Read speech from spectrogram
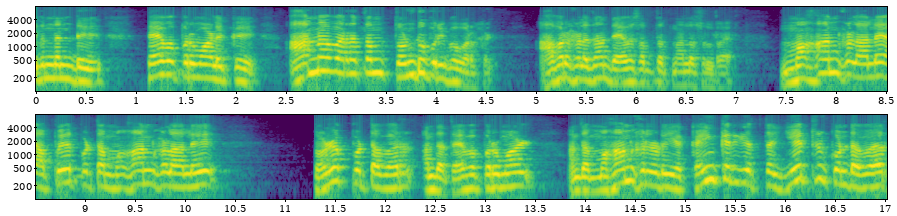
இருந்துண்டு தேவப்பெருமாளுக்கு அனவரதம் தொண்டு புரிபவர்கள். அவர்களை தான் தேவ சப்தத்தினால சொல்றார். மகான்களாலே அப்பேற்பட்ட மகான்களாலே தொழப்பட்டவர் அந்த தேவப்பெருமாள். அந்த மகான்களுடைய கைங்கரியத்தை ஏற்றுக்கொண்டவர்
